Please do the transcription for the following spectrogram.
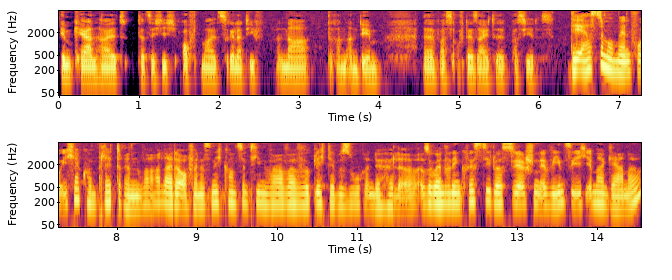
im Kern halt tatsächlich oftmals relativ nah dran an dem, äh, was auf der Seite passiert ist. Der erste Moment, wo ich ja komplett drin war, leider auch wenn es nicht Konstantin war, war wirklich der Besuch in der Hölle. Also Gwendolyn Christie, du hast ja schon erwähnt, sehe ich immer gerne.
